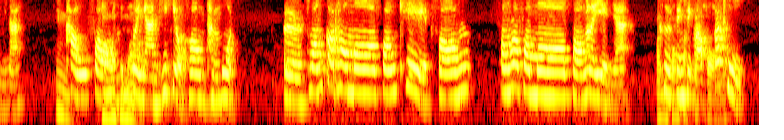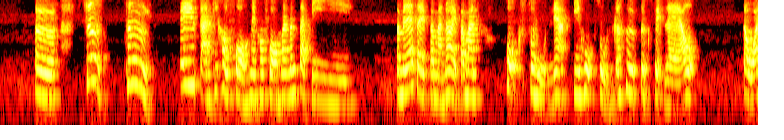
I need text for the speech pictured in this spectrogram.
นี้นะอืมเขาฟ้องฟ้องรฟมหน่วยงานที่เกี่ยวข้องทั้งหมด เออฟ้องกทม ฟ้องเขต ฟ้อง ฟ้องรฟม ฟ้องอะไรอย่างเงี้ยมันคือฟ้องจริงๆแล้วศาลปกครองก็ถูก เออ ซึ่งซึ่งไอ้การที่เขาฟ้องเนี่ยเขาฟ้องมาตั้งแต่ปีเรา ไม่แน่ใจประมาณเท่าไหร่ประมาณหกศูนย์เนี่ย ปีหกศูนย์ก็คือตึกเสร็จแล้ว แต่ว่า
